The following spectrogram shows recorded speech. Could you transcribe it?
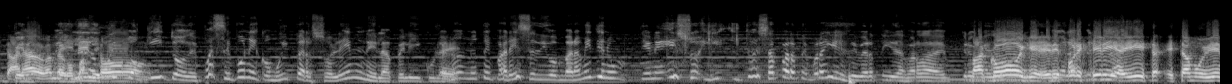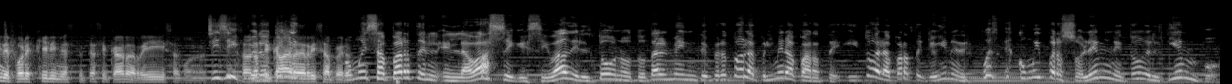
un tarado que anda con pero muy poquito, después se pone como hiper solemne la película, Sí. ¿no? ¿No te parece? Digo, para mí tiene, un- tiene eso y, y toda esa parte por ahí es divertida, es verdad. eh, creo McCoy, que de la Forest Kelly ahí está, está muy bien de Forest Kelly, me hace- te hace cagar de risa. Con, Sí, sí, o sea, pero no se tiene de risa, pero. Como esa parte en, en la base que se va del tono totalmente, pero toda la primera parte y toda la parte que viene después es como hiper solemne todo el tiempo.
